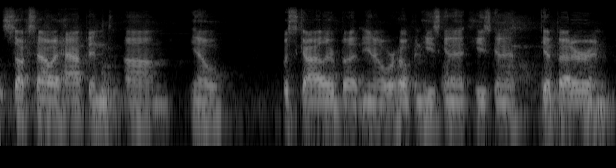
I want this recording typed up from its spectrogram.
sucks how it happened, um, you know, with Skylar, but, you know, we're hoping he's going to, he's to get better. And,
